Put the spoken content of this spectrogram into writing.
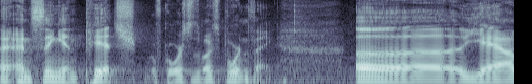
And, sing in pitch, of course, is the most important thing. Uh, yeah,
